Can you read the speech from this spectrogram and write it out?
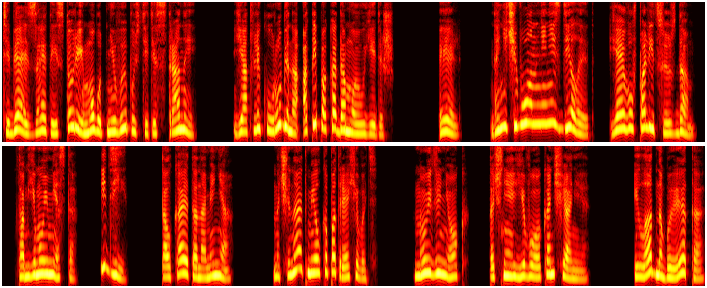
Тебя из-за этой истории могут не выпустить из страны. Я отвлеку Рубина, а ты пока домой уедешь. Эль, «Да ничего он мне не сделает. Я его в полицию сдам. Там ему и место. Иди!» Толкает она меня. Начинает мелко потряхивать. Ну и денёк. Точнее, его окончание. И ладно бы это,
